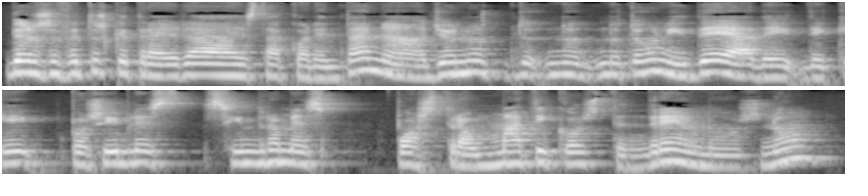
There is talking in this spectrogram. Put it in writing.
De los efectos que traerá esta cuarentena. Yo no, tengo ni idea de, de qué posibles síndromes postraumáticos tendremos, ¿no?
